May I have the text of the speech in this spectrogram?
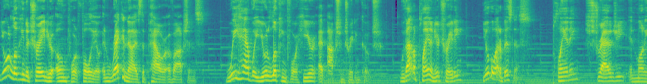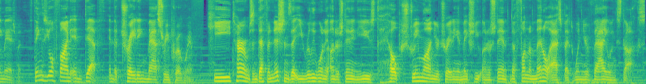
You're looking to trade your own portfolio and recognize the power of options. We have what you're looking for here at Option Trading Coach. Without a plan in your trading, you'll go out of business. Planning, strategy, and money management, things you'll find in depth in the Trading Mastery Program. Key terms and definitions that you really want to understand and use to help streamline your trading and make sure you understand the fundamental aspect when you're valuing stocks.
